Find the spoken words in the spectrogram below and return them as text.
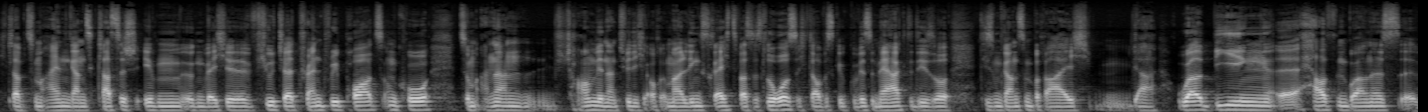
ich glaube, zum einen ganz klassisch eben irgendwelche Future Trend Reports und Co. Zum anderen schauen wir natürlich auch immer links, rechts, was ist los. Ich glaube, glaube, es gibt gewisse Märkte, die so diesem ganzen Bereich ja, Wellbeing, äh, Health and Wellness äh,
